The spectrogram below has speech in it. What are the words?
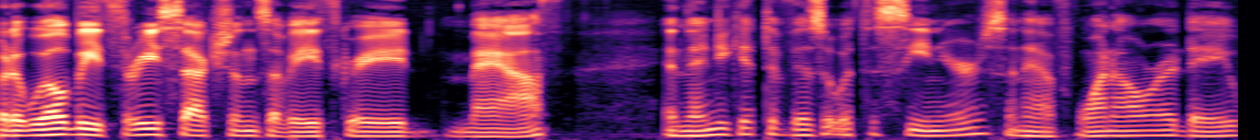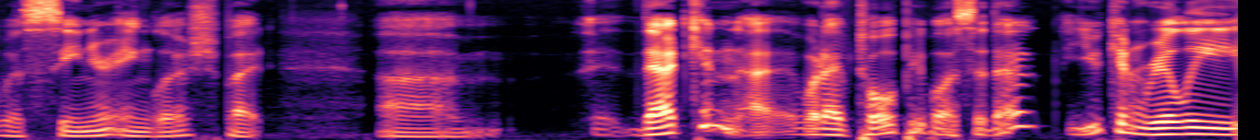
but it will be three sections of eighth grade math, and then you get to visit with the seniors and have one hour a day with senior English. But um, that can uh, what I've told people I said that you can really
